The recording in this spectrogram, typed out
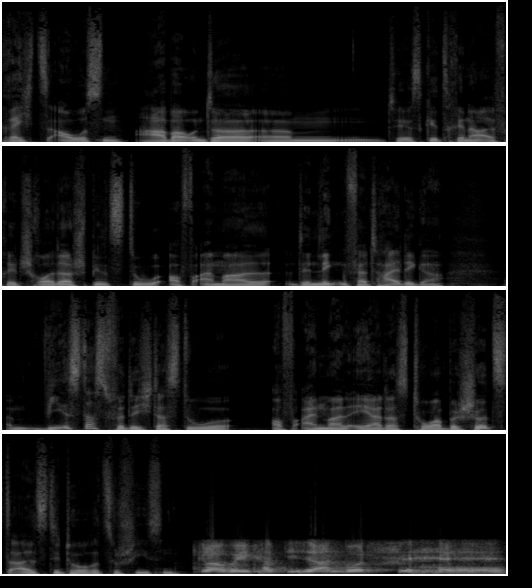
rechts außen, aber unter ähm, TSG-Trainer Alfred Schreuder spielst du auf einmal den linken Verteidiger. Ähm, wie ist das für dich, dass du auf einmal eher das Tor beschützt, als die Tore zu schießen? Ich glaube, ich habe diese Antwort äh,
